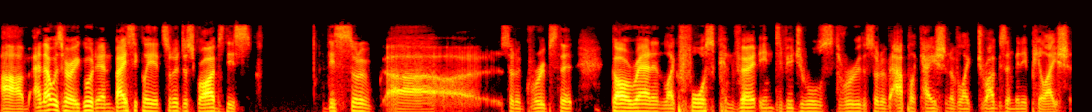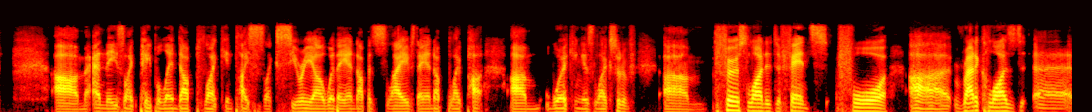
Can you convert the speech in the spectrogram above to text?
um, and that was very good. And basically, it sort of describes this this sort of uh, sort of groups that go around and like force convert individuals through the sort of application of like drugs and manipulation. Um, and these like people end up like in places like Syria where they end up as slaves. They end up like um, working as like sort of um, first line of defense for uh, radicalized. Uh,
